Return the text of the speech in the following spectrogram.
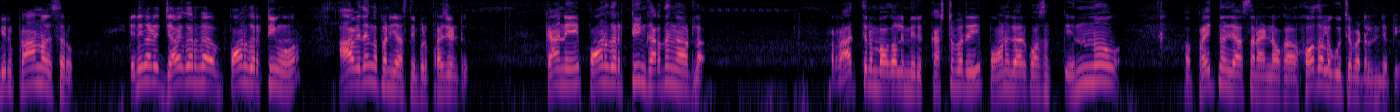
మీరు ప్రాణాలు ఇస్తారు. ఎందుకంటే జగన్ గారి పవన్ గారి టీము ఆ విధంగా పనిచేస్తుంది ఇప్పుడు ప్రజెంట్ కానీ పవన్ గారి టీంకి అర్థం కావట్లా. రాత్రి భాగాలు మీరు కష్టపడి పవన్ గారి కోసం ఎన్నో ప్రయత్నాలు చేస్తారు ఆయన ఒక హోదాలో కూర్చోబెట్టాలని చెప్పి.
